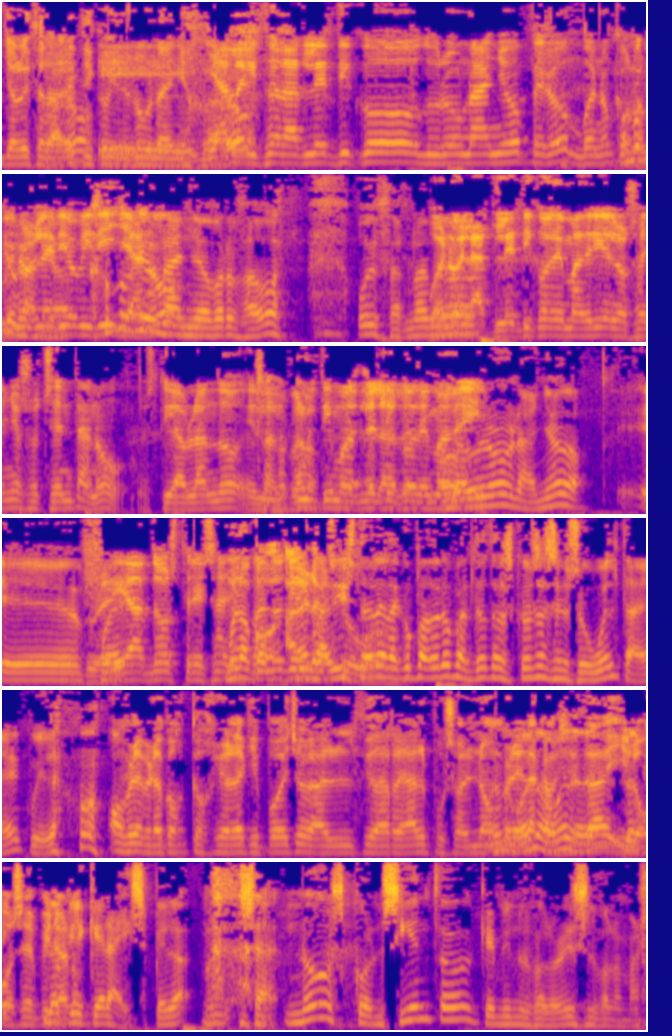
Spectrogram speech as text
Ya lo hizo Claro, el Atlético y duró un año. Ya lo hizo el Atlético, duró un año, pero bueno, por ¿Cómo lo que menos le dio vidilla, ¿Cómo que ¿no? un año, por favor? Uy, Fernando. Bueno, el Atlético de Madrid en los años 80 no, estoy hablando el Claro, claro. último El Atlético de Atlético No Madrid. duró un año. Eh, fue dos, tres años. Bueno, ¿Cuánto como- tiempo finalista de la Copa de Europa, entre otras cosas, en su vuelta, eh. Cuidado. Hombre, pero co- cogió el equipo hecho al Ciudad Real, puso el nombre, Bueno, la bueno, camiseta bueno, y lo luego que- se Lo piraron. que queráis, pero, o sea, no os consiento que valoréis el balonmano.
